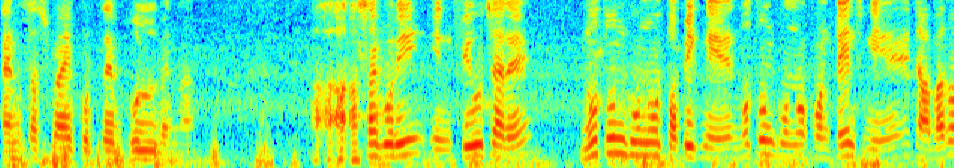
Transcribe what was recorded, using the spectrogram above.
অ্যান্ড সাবস্ক্রাইব করতে ভুলবেন না। আশা করি ইন ফিউচারে নতুন কোনো টপিক নিয়ে, নতুন কোনো কন্টেন্ট নিয়ে আবারও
